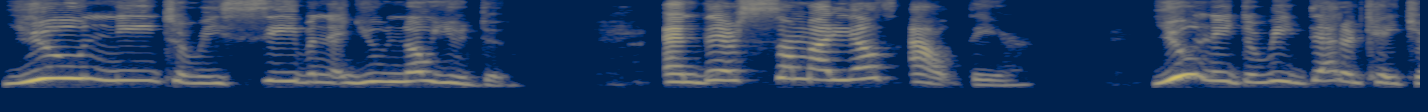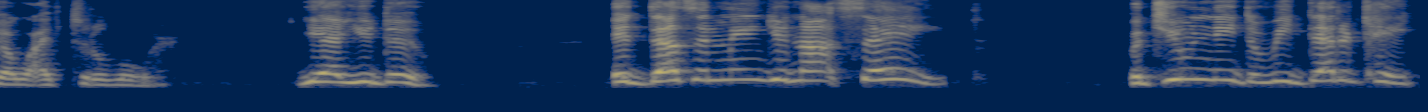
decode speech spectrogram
You need to receive, and you know you do. And there's somebody else out there. You need to rededicate your life to the Lord. Yeah, you do. It doesn't mean you're not saved, but you need to rededicate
